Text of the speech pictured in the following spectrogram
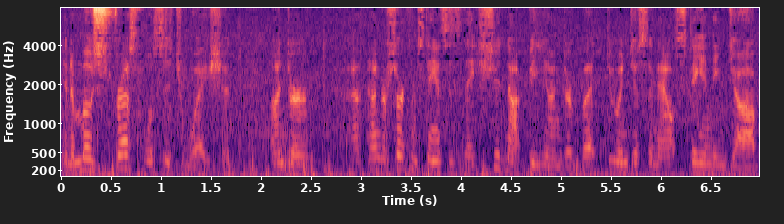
in a most stressful situation under uh, under circumstances they should not be under, but doing just an outstanding job.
